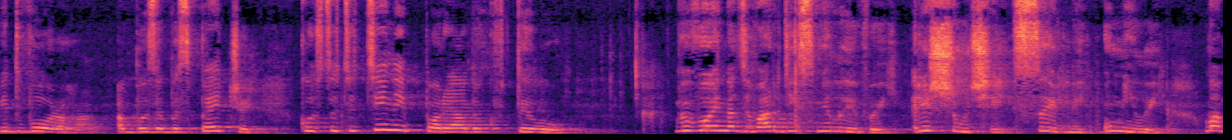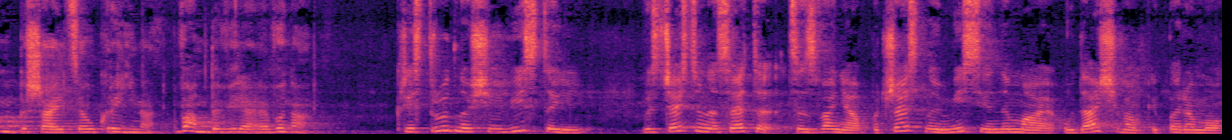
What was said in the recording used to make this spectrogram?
від ворога або забезпечують конституційний порядок в тилу. Ви воїн Нацгвардії сміливий, рішучий, сильний, умілий. Вам пишається Україна, вам довіряє вона. Крізь труднощі і відстої, ви з честю несете це звання. Почесної місії немає. Удачі вам і перемог.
